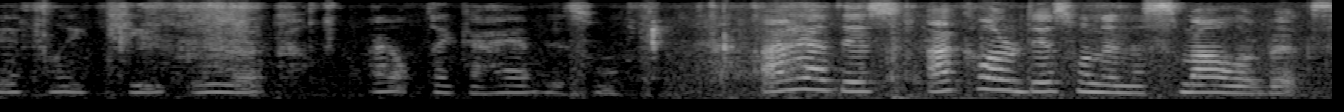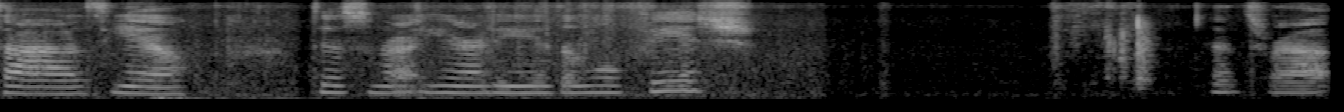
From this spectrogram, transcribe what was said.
Definitely cute book. I don't think I have this one. I have this, I colored this one in the smaller book size. Yeah, this one right here I did. The little fish. That's right.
